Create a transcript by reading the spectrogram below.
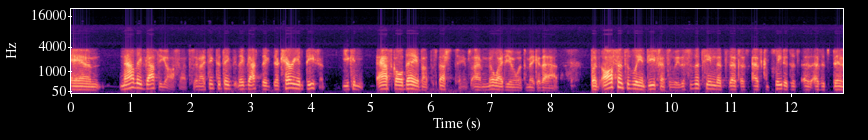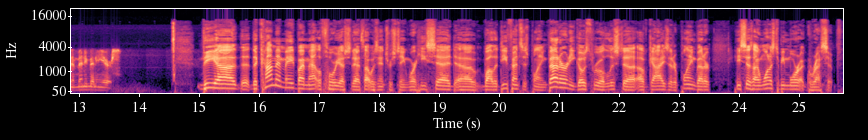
And now they've got the offense, and I think that they've they've got they, they're carrying defense. You can ask all day about the special teams. I have no idea what to make of that. But offensively and defensively, this is a team that's that's as, as complete as it's, as it's been in many many years. The, uh, the the comment made by Matt LaFleur yesterday I thought was interesting, where he said uh, while the defense is playing better, and he goes through a list uh, of guys that are playing better, he says I want us to be more aggressive.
